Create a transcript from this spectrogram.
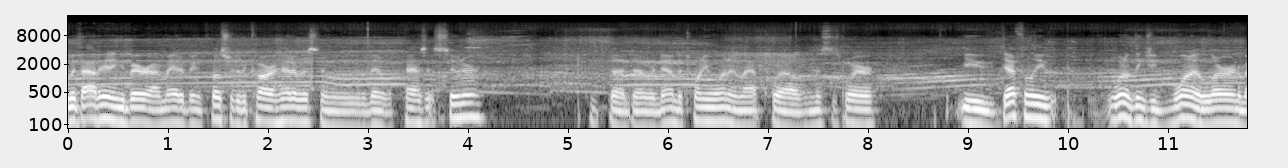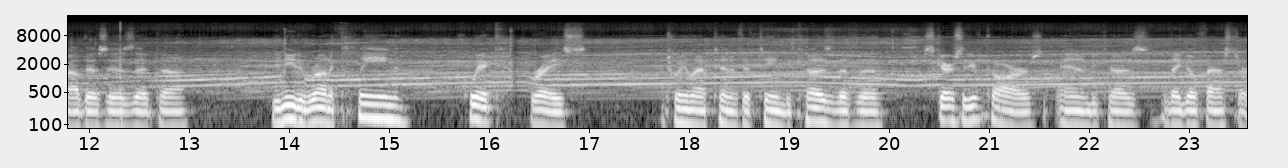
Without hitting the barrier, I may have been closer to the car ahead of us and we would have been able to pass it sooner. But uh, we're down to 21 in lap 12, and this is where you definitely, one of the things you want to learn about this is that uh, you need to run a clean, quick race between lap 10 and 15 because of the scarcity of cars and because they go faster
